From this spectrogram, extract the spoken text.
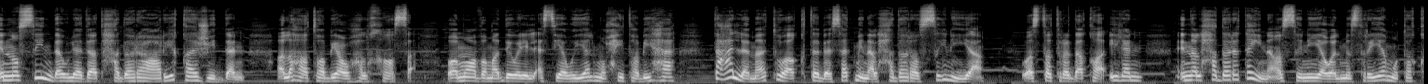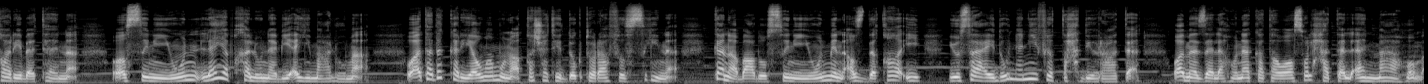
إن الصين دولة ذات حضارة عريقة جدا لها طابعها الخاص. ومعظم الدول الآسيوية المحيطة بها تعلمت واقتبست من الحضارة الصينية. واستطرد قائلا إن الحضارتين الصينيه والمصريه متقاربتان والصينيون لا يبخلون بأي معلومة. وأتذكر يوم مناقشة الدكتوراه في الصين كان بعض الصينيون من أصدقائي يساعدونني في التحضيرات وما زال هناك تواصل حتى الآن معهم.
